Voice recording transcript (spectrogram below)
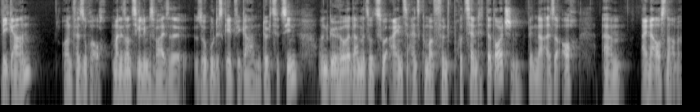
vegan und versuche auch meine sonstige Lebensweise so gut es geht vegan durchzuziehen und gehöre damit so zu 1, 1,5 Prozent der Deutschen. Bin da also auch ähm, eine Ausnahme.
